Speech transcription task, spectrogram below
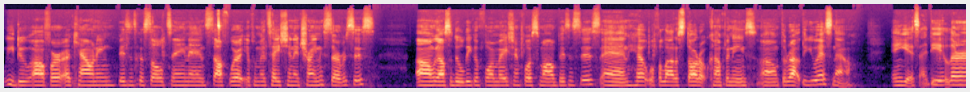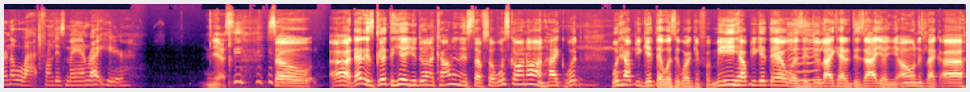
We do offer accounting, business consulting, and software implementation and training services. Um, we also do legal formation for small businesses and help with a lot of startup companies um, throughout the U.S. now. And yes, I did learn a lot from this man right here. Yes. so uh, that is good to hear you're doing accounting and stuff. So what's going on? Like what what helped you get there? Was it working for me? Help you get there? Was it you like had a desire on your own? It's like uh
